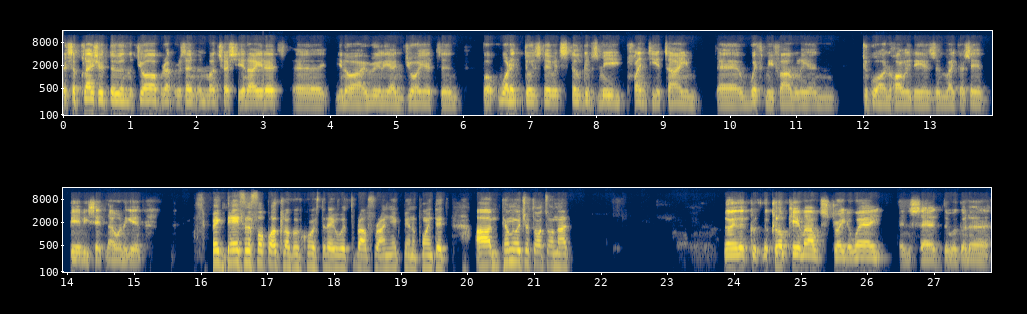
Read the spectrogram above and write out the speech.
it's a pleasure doing the job representing Manchester United. Uh, you know, I really enjoy it. And but what it does do, it still gives me plenty of time uh, with my family and to go on holidays and, like I said, babysit now and again. Big day for the football club, of course, today with Ralf Rangnick being appointed. Um, tell me what your thoughts on that. No, the, the club came out straight away and said they were going to,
